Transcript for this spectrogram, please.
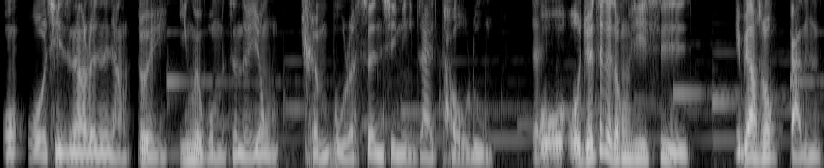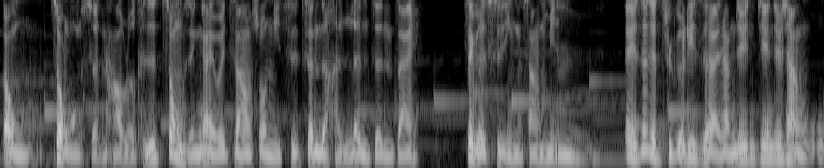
我我其实要认真讲，对，因为我们真的用全部的身心灵在投入。我我我觉得这个东西是。你不要说感动众神好了，可是众神应该也会知道说，你是真的很认真在这个事情上面。嗯，对，这个举个例子来讲，今今天就像我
